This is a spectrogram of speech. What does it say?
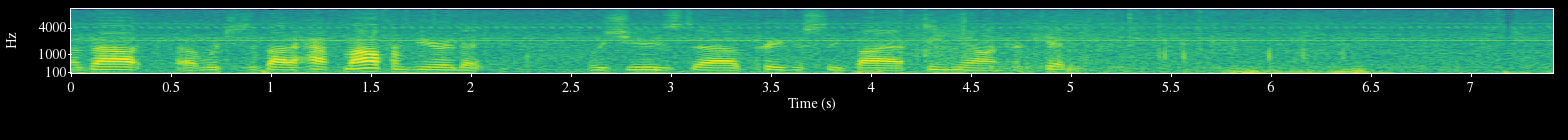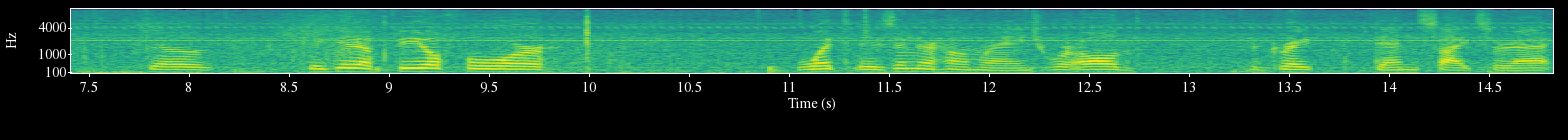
about, uh, which is about a half mile from here, that was used uh, previously by a female and her kitten. So they get a feel for what is in their home range, where all the great den sites are at,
